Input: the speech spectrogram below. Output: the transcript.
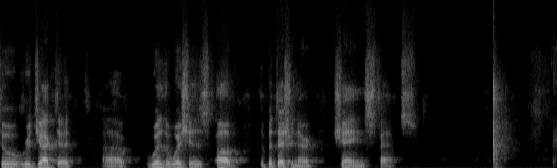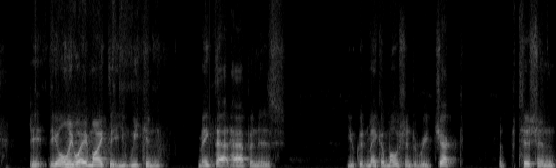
to reject it uh, with the wishes of the petitioner, Shane Spence. The, the only way, Mike, that you, we can make that happen is you could make a motion to reject the petition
